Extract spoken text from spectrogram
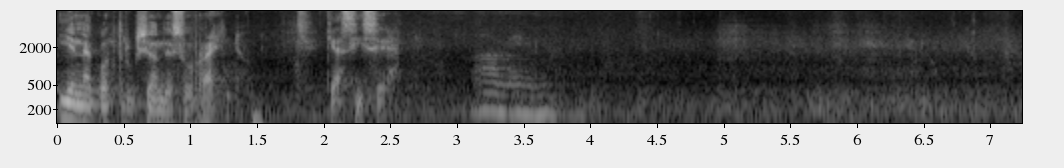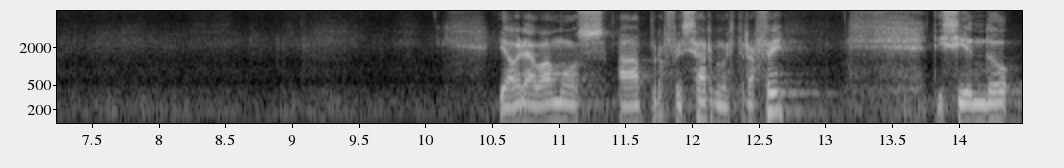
y en la construcción de su reino. Que así sea. Amén. Y ahora vamos a profesar nuestra fe, diciendo,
